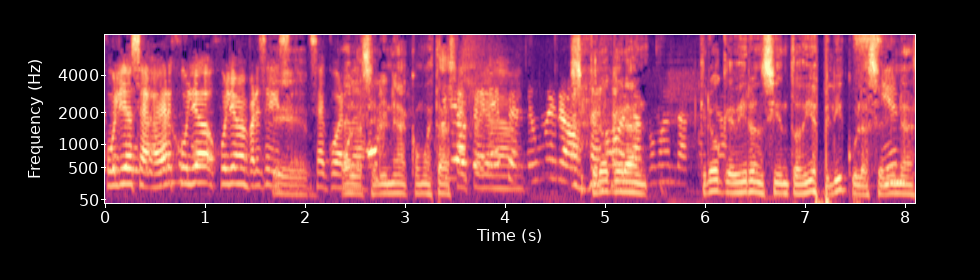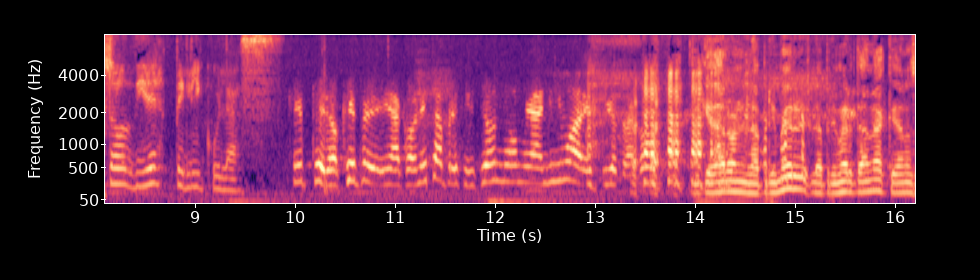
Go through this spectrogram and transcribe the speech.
Julio, a ver, Julio, Julio me parece que eh, se acuerda. Hola, Selina, ¿cómo estás? número? creo que eran, creo que vieron 110 películas, Selina. 110 películas. ¿Qué, pero qué, con esa precisión no me animo a decir otra cosa. Y quedaron en la primer, la primera tanda, quedaron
